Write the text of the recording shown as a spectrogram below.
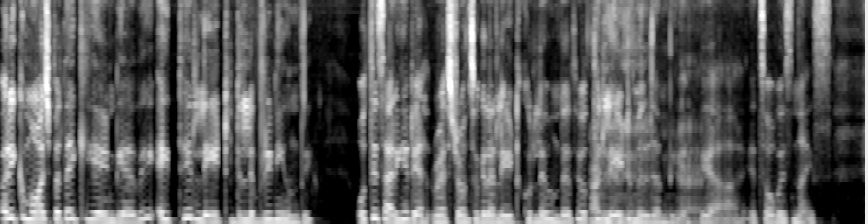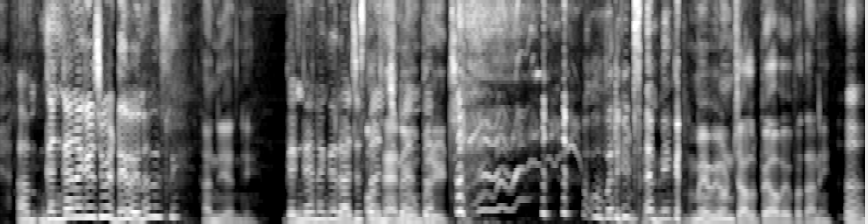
ਔਰ ਇੱਕ ਮੌਜ ਪਤਾ ਹੈ ਕੀ ਹੈ ਇੰਡੀਆ ਦੀ? ਇੱਥੇ ਲੇਟ ਡਿਲੀਵਰੀ ਨਹੀਂ ਹੁੰਦੀ। ਉੱਥੇ ਸਾਰੀਆਂ ਰੈਸਟੋਰੈਂਟਸ ਵਗੈਰਾ ਲੇਟ ਖੁੱਲੇ ਹੁੰਦੇ ਤੇ ਉੱਥੇ ਲੇਟ ਮਿਲ ਜਾਂਦੀ ਹੈ yeah it's always nice Ganga Nagar ਚ ਵੱਡੇ ਹੋਏ ਨਾ ਤੁਸੀਂ? ਹਾਂਜੀ ਹਾਂਜੀ। ਗੰਗਾ ਨਗਰ ਰਾਜਸਥਾਨ ਚ ਪੈਂਦਾ। ਉਬਰ ਈਟਸ ਨਹੀਂ। ਮੈਂ ਵੀ ਹੁਣ ਚੱਲ ਪਿਆ ਹੋਵੇ ਪਤਾ ਨਹੀਂ। ਹਾਂ।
